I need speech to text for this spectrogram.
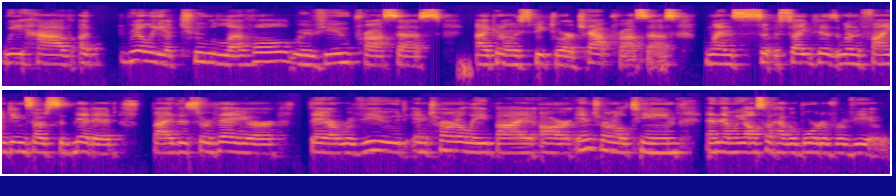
we have a really a two level review process. I can only speak to our CHAP process. When site visit, when findings are submitted by the surveyor, they are reviewed internally by our internal team, and then we also have a board of review.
